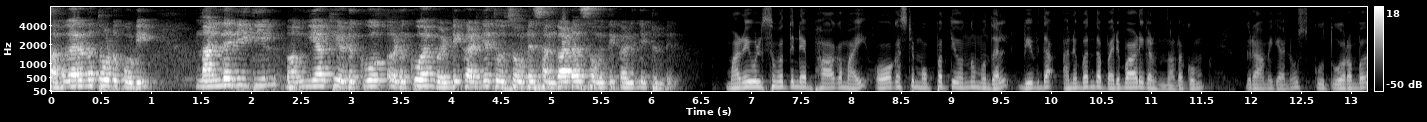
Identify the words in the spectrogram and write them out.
സഹകരണത്തോടു കൂടി നല്ല രീതിയിൽ ഭംഗിയാക്കി എടുക്കുക എടുക്കുവാൻ വേണ്ടി കഴിഞ്ഞ ദിവസം കൊണ്ട് സംഘാടക സമിതി കഴിഞ്ഞിട്ടുണ്ട്. മഴയുത്സവത്തിന്റെ ഭാഗമായി ഓഗസ്റ്റ് മുപ്പത്തിയൊന്ന് മുതൽ വിവിധ അനുബന്ധ പരിപാടികൾ നടക്കും. ഗ്രാമിക ന്യൂസ് കൂത്തുപറമ്പ്.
